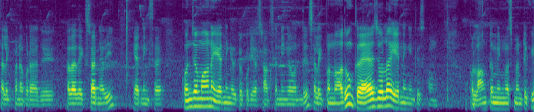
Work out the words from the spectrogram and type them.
செலக்ட் பண்ணக்கூடாது. அதாவது எக்ஸ்ட்ராடினரி ஏர்னிங்ஸை கொஞ்சமான ஏர்னிங் இருக்கக்கூடிய ஸ்டாக்ஸை நீங்கள் வந்து செலக்ட் பண்ணணும். அதுவும் கிராஜுவலாக ஏர்னிங் இன்க்ரீஸ் ஆகணும். அப்போ லாங் டேர்ம் இன்வெஸ்ட்மெண்ட்டுக்கு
